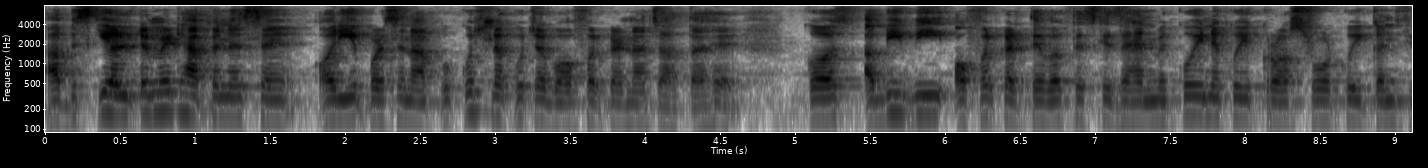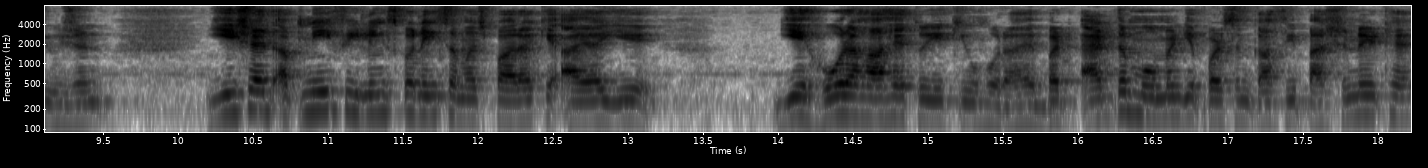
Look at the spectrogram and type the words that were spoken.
आप इसकी अल्टीमेट हैप्पीनेस हैं और ये पर्सन आपको कुछ ना कुछ अब ऑफ़र करना चाहता है। बिकॉज़ अभी भी ऑफ़र करते वक्त इसके जहन में कोई ना कोई क्रॉस रोड कोई कन्फ्यूज़न ये शायद अपनी फीलिंग्स को नहीं समझ पा रहा कि आया ये ये हो रहा है तो ये क्यों हो रहा है? बट एट द मोमेंट ये पर्सन काफ़ी पैशनेट है,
